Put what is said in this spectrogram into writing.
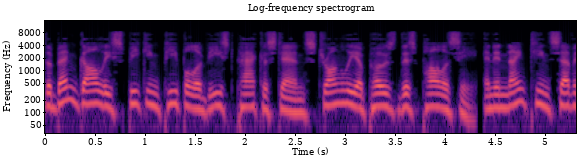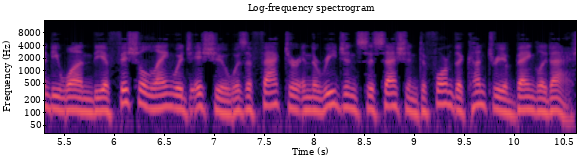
The Bengali-speaking people of East Pakistan strongly opposed this policy, and in 1971 the official language issue was a factor in the region's secession to form the country of Bangladesh.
